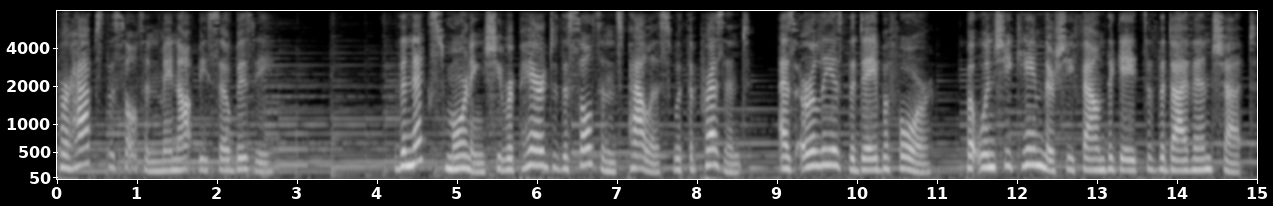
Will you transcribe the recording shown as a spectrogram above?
Perhaps the Sultan may not be so busy. The next morning she repaired to the Sultan's palace with the present, as early as the day before, but when she came there she found the gates of the divan shut.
